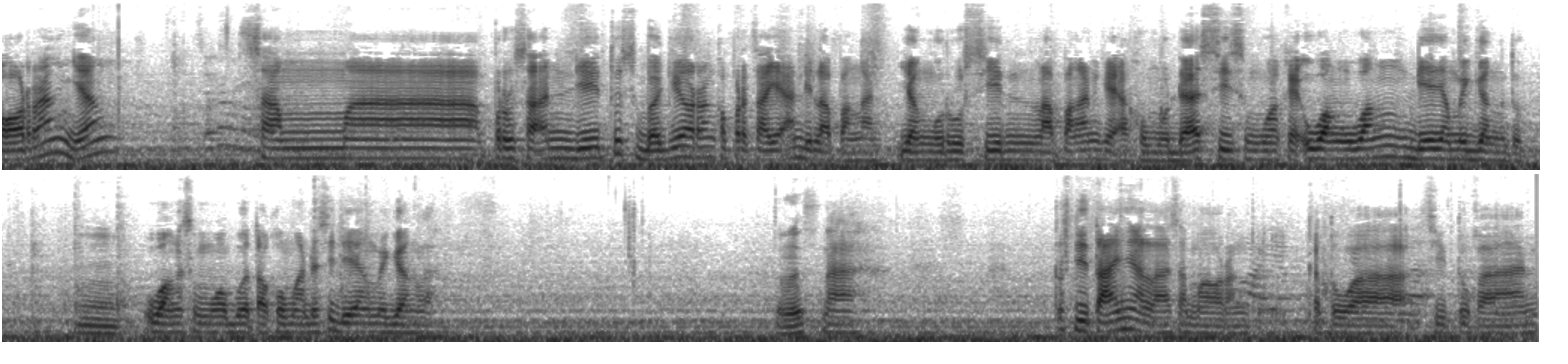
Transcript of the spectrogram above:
orang yang sama perusahaan dia itu sebagai orang kepercayaan di lapangan yang ngurusin lapangan kayak akomodasi semua kayak uang-uang dia yang megang tuh Hmm. uang semua buat akomodasi dia yang megang lah Terus? Nah, terus ditanya lah sama orang ketua situ kan,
